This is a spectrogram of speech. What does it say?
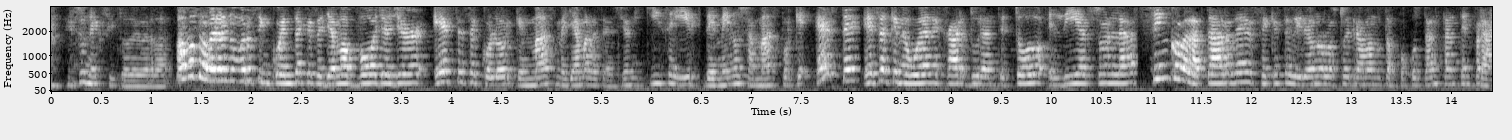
es un éxito de verdad. Vamos a ver el número 50 que se llama Voyager. Este es el color que más me llama la atención y quise ir de menos a más porque este es el que me voy a dejar durante todo el día. Son las 5 de la tarde. Sé que este video no lo estoy grabando tampoco tan tan temprano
